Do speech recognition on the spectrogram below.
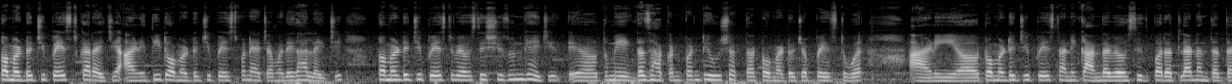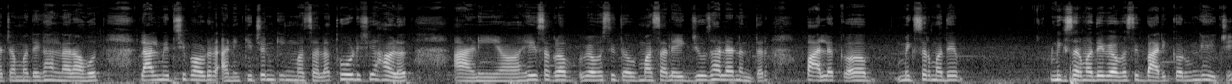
टोमॅटोची पेस्ट करायची आणि ती टोमॅटोची पेस्ट पण याच्यामध्ये घालायची. टोमॅटोची पेस्ट व्यवस्थित शिजून घ्यायची. तुम्ही एकदा झाकण पण ठेवू शकता टोमॅटोच्या पेस्टवर. आणि टोमॅटोची पेस्ट आणि कांदा व्यवस्थित परतल्यानंतर त्याच्यामध्ये घालणार आहोत लाल मिरची पावडर आणि किचन किंग मसाला थोडीशी हळद आणि हे सगळं व्यवस्थित मसाले एकजीव झाल्यानंतर पालक अ, मिक्सरमध्ये मिक्सरमध्ये व्यवस्थित बारीक करून घ्यायची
